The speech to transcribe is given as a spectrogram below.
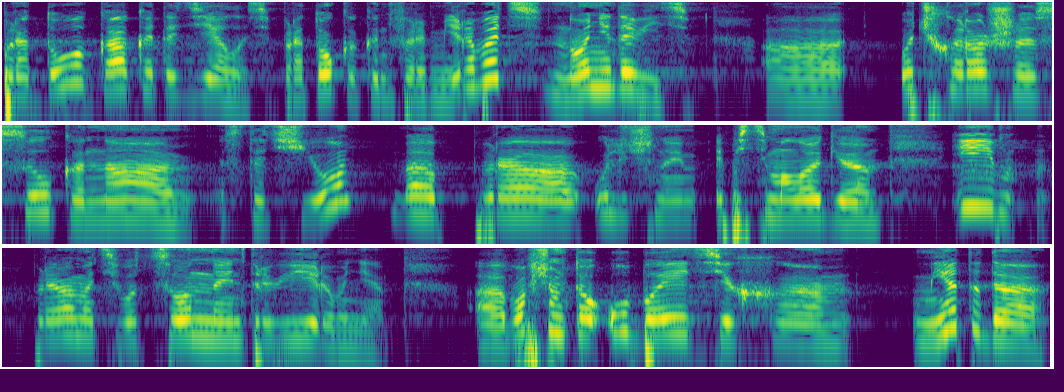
Про то, как это делать, про то, как информировать, но не давить. Э, очень хорошая ссылка на статью э, про уличную эпистемологию и про мотивационное интервьюирование. Э, в общем-то, оба этих метода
